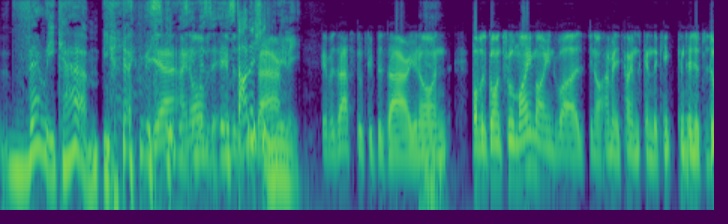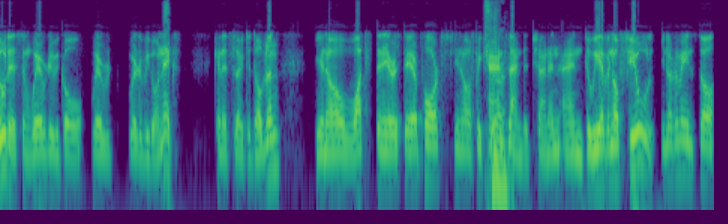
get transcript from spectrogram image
very calm. it was, Yeah, it was, I know, It was it was- it was astonishing, bizarre. really. It was absolutely bizarre, you know. And what was going through my mind was, you know, how many times can they continue to do this, and where do we go? Where where do we go next? Can it fly to Dublin? You know, what's the nearest airport? You know, if we can't Sure. land at Shannon, and do we have enough fuel? You know what I mean? So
